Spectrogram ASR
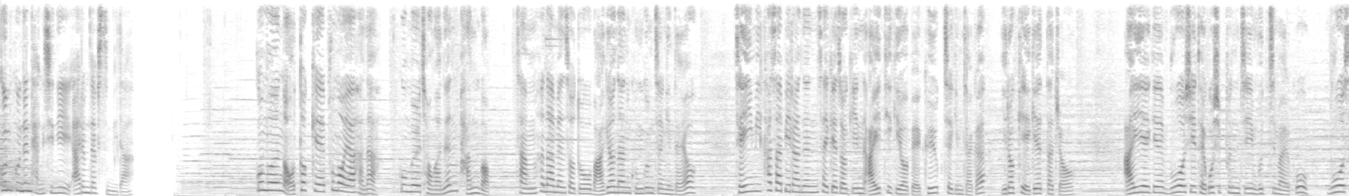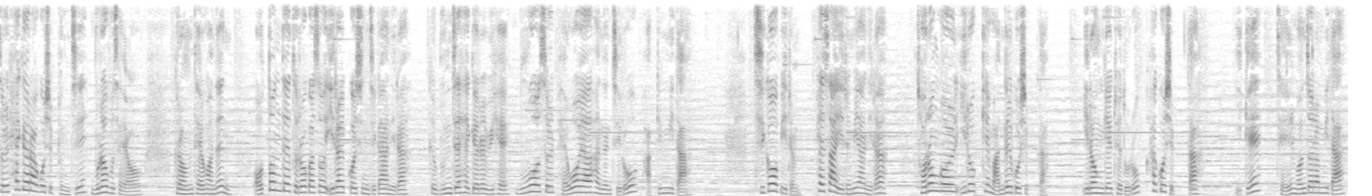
꿈꾸는 당신이 아름답습니다. 꿈은 어떻게 품어야 하나? 꿈을 정하는 방법. 참 흔하면서도 막연한 궁금증인데요. 제이미 카사비라는 세계적인 IT 기업의 교육 책임자가 이렇게 얘기했다죠. 아이에게 무엇이 되고 싶은지 묻지 말고 무엇을 해결하고 싶은지 물어보세요. 그럼 대화는 어떤 데 들어가서 일할 것인지가 아니라 그 문제 해결을 위해 무엇을 배워야 하는지로 바뀝니다. 직업 이름, 회사 이름이 아니라 저런 걸 이렇게 만들고 싶다. 이런 게 되도록 하고 싶다. 이게 제일 먼저랍니다.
